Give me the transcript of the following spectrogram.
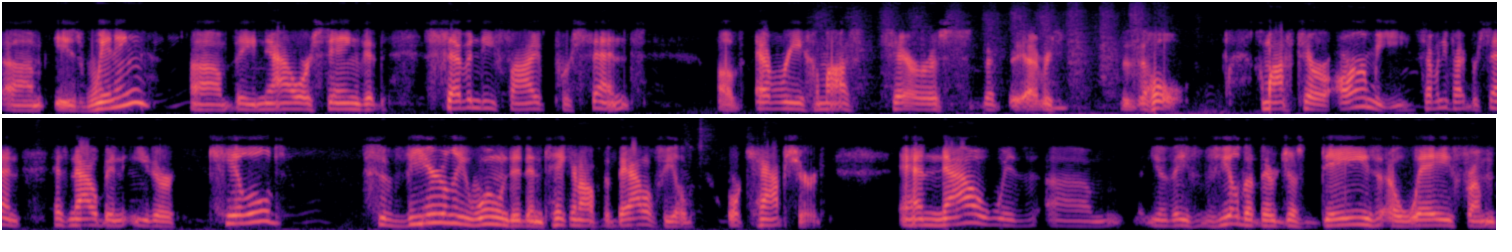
um, is winning. Um, they now are saying that 75 percent of every Hamas terrorist, that every the whole Hamas terror army, 75 percent has now been either killed, severely wounded, and taken off the battlefield, or captured. And now with um, you know they feel that they're just days away from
